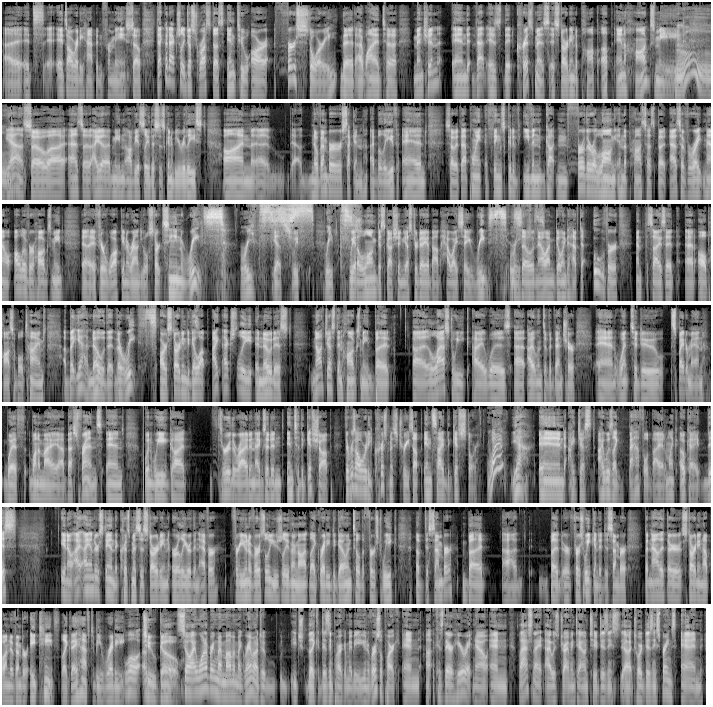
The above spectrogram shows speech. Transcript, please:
uh, it's it's already happened for me. So that could actually just thrust us into our first story that I wanted to mention. And that is that Christmas is starting to pop up in Hogsmeade. Yeah, so uh, as a, I, I mean, obviously this is going to be released on uh, uh, November second, I believe, and so at that point things could have even gotten further along in the process. But as of right now, all over Hogsmeade, uh, if you're walking around, you will start seeing wreaths. Wreaths. Yes, we've Wreaths. we had a long discussion yesterday about how I say wreaths. So now I'm going to have to over emphasize it at all possible times. Uh, but yeah, no, the, the wreaths are starting to go up. I actually noticed, not just in Hogsmeade, but uh, last week I was at Islands of Adventure and went to do Spider Man with one of my uh, best friends. And when we got through the ride and exited into the gift shop, there was already Christmas trees up inside the gift store. what? Yeah, and I just I was like baffled by it. I'm like, okay, this, you know, I, I understand that Christmas is starting earlier than ever for Universal. Usually, they're not like ready to go until the first week of December, but. Uh, but or first weekend of December, but now that they're starting up on November 18th, like they have to be ready Well, uh, to go. So I want to bring my mom and my grandma to each like a Disney park and maybe a Universal park, and because they're here right now. And last night I was driving down to Disney uh, toward Disney Springs, and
